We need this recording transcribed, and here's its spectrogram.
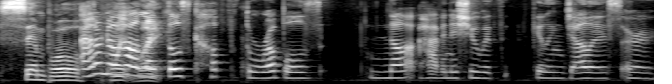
Simple. I don't know how blank. like those couple throuples not have an issue with feeling jealous or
